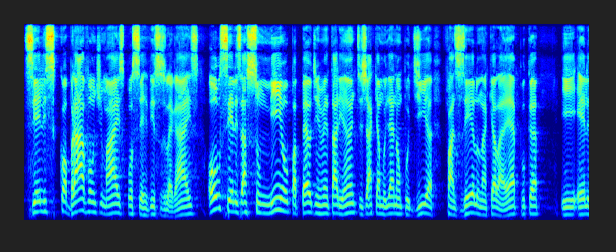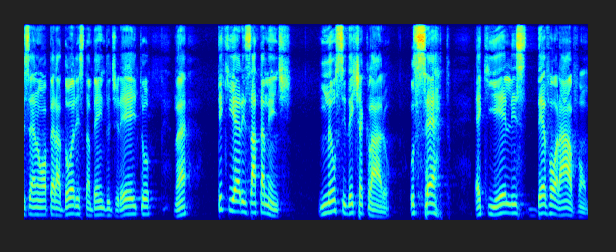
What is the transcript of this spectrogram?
se eles cobravam demais por serviços legais, ou se eles assumiam o papel de inventariantes, já que a mulher não podia fazê-lo naquela época, e eles eram operadores também do direito. Né? O que, que era exatamente? Não se deixa claro. O certo é que eles devoravam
